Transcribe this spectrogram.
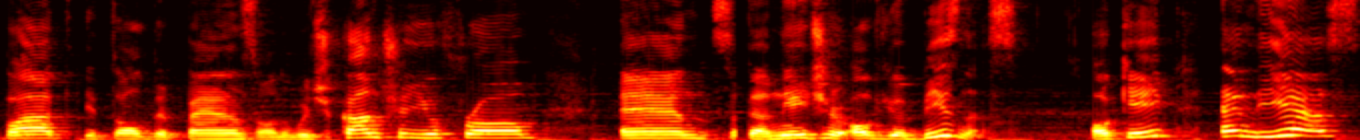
but it all depends on which country you're from and the nature of your business. Okay? And yes,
